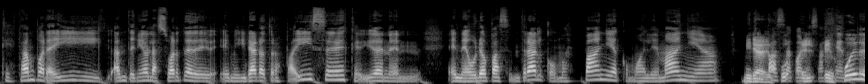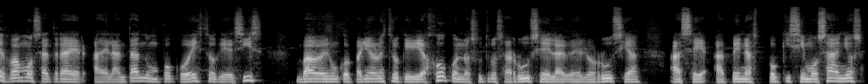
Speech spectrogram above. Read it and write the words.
que están por ahí, han tenido la suerte de emigrar a otros países, que viven en, en Europa Central, como España, como Alemania? Mira, el, jueves vamos a traer, adelantando un poco esto que decís, va a haber un compañero nuestro que viajó con nosotros a Rusia y la Bielorrusia hace apenas poquísimos años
